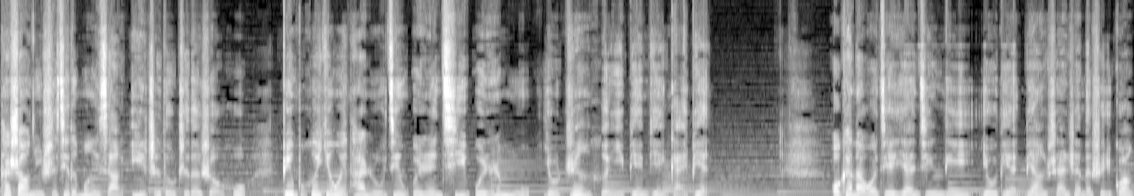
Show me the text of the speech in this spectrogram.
他少女时期的梦想一直都值得守护，并不会因为他如今为人妻、为人母有任何一点点改变。我看到我姐眼睛里有点亮闪闪的水光。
